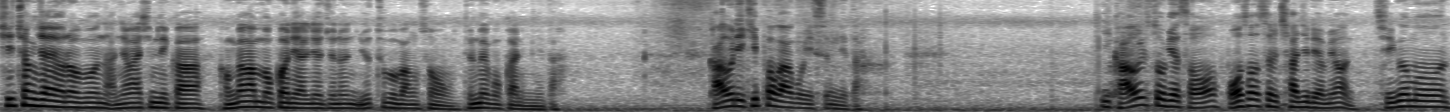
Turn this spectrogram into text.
시청자 여러분 안녕하십니까? 건강한 먹거리 알려주는 유튜브 방송 들매곡간입니다. 가을이 깊어가고 있습니다. 이 가을 속에서 버섯을 찾으려면 지금은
